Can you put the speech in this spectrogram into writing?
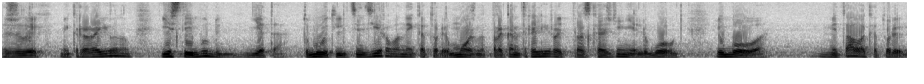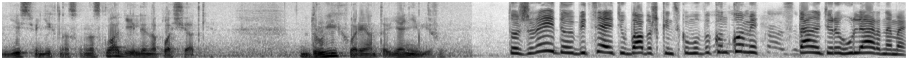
жилых микрорайонов. Если и будут где-то, то будут лицензированные, которые можно проконтролировать происхождение любого, любого металла, который есть у них на, с- на складе или на площадке. Других вариантов я не вижу. Тож рейди обіцяють у Бабушкінському виконкомі стануть регулярними.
